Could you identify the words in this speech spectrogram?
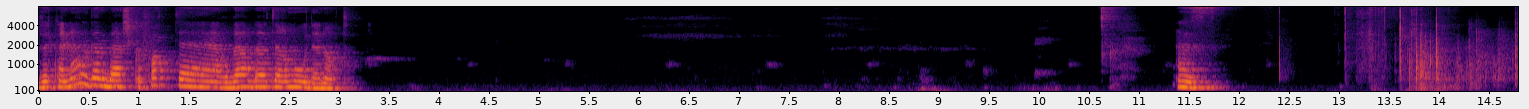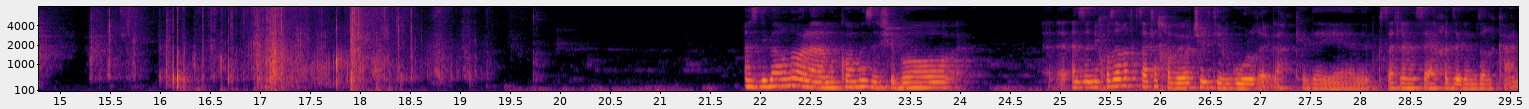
וכנ"ל גם בהשקפות אה, הרבה הרבה יותר מעודנות. אז אז דיברנו על המקום הזה שבו, אז אני חוזרת קצת לחוויות של תרגול רגע, כדי אה, קצת לנסח את זה גם דרכן.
